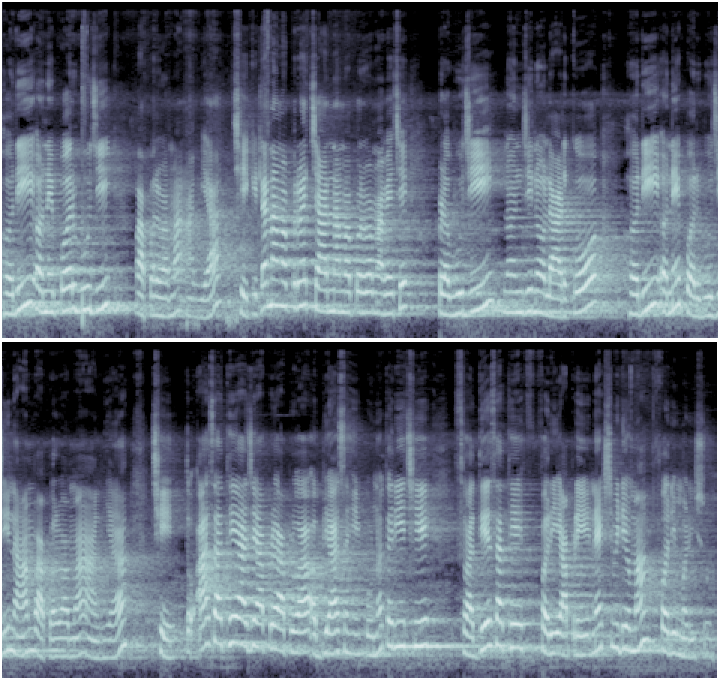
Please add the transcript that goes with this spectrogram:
હરિ અને પરભુજી વાપરવામાં આવ્યા છે. કેટલા નામ વાપરવા? ચાર નામ વાપરવામાં આવ્યા છે. પ્રભુજી, નંદજીનો લાડકો, હરિ અને પરભુજી નામ વાપરવામાં આવ્યા છે. તો આ સાથે આજે આપણે આપણો આ અભ્યાસ અહીં પૂર્ણ કરીએ છીએ. સ્વાધ્યાય સાથે ફરી આપણે નેક્સ્ટ વિડીયોમાં ફરી મળીશું.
